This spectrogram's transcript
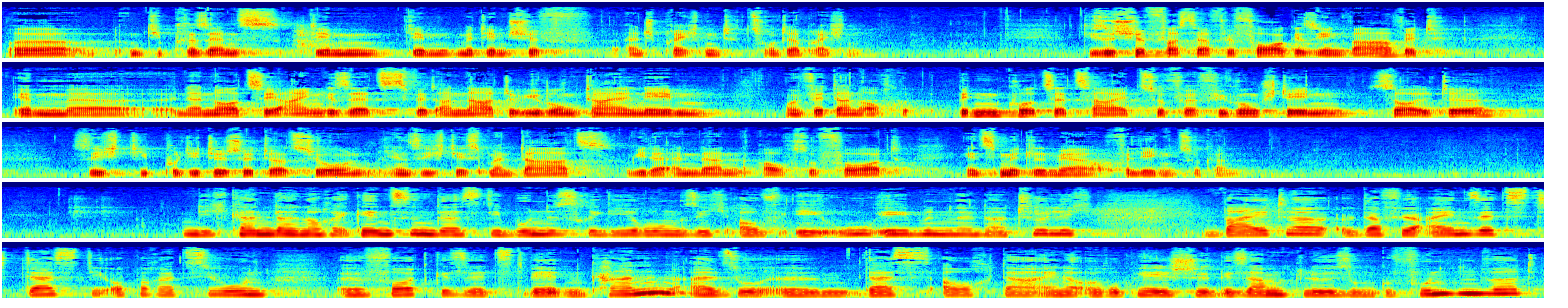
äh, um die Präsenz dem, dem, mit dem Schiff entsprechend zu unterbrechen. Dieses Schiff, was dafür vorgesehen war, wird im, äh, in der Nordsee eingesetzt, wird an NATO-Übungen teilnehmen und wird dann auch binnen kurzer Zeit zur Verfügung stehen, sollte sich die politische Situation hinsichtlich des Mandats wieder ändern, auch sofort ins Mittelmeer verlegen zu können. Und ich kann da noch ergänzen, dass die Bundesregierung sich auf EU-Ebene natürlich weiter dafür einsetzt, dass die Operation äh, fortgesetzt werden kann, also äh, dass auch da eine europäische Gesamtlösung gefunden wird.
